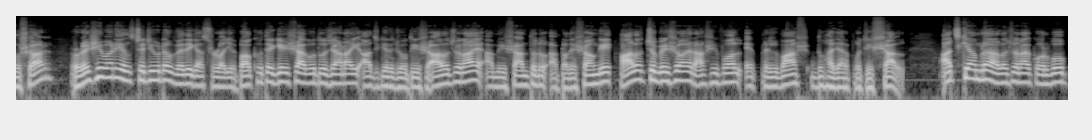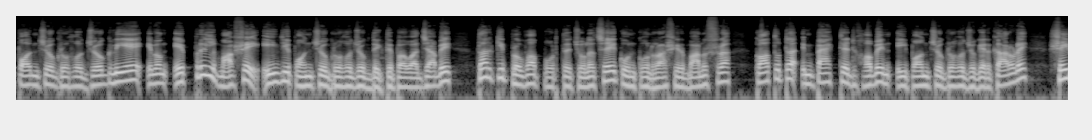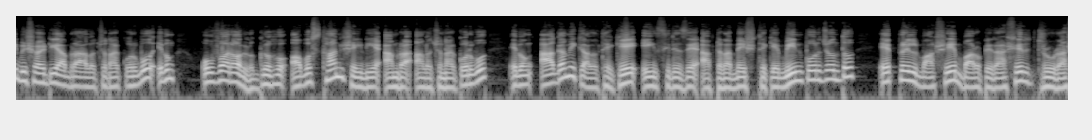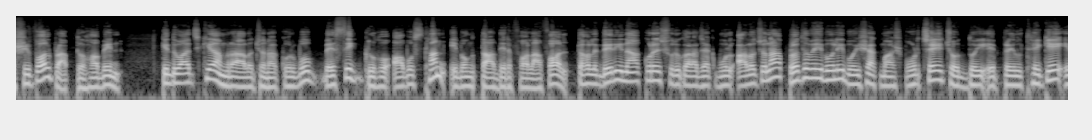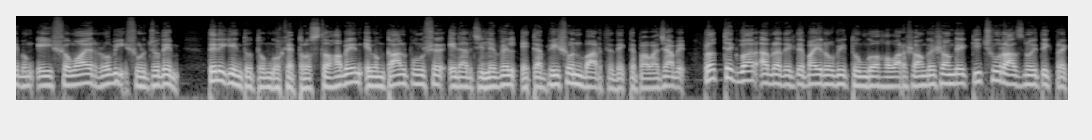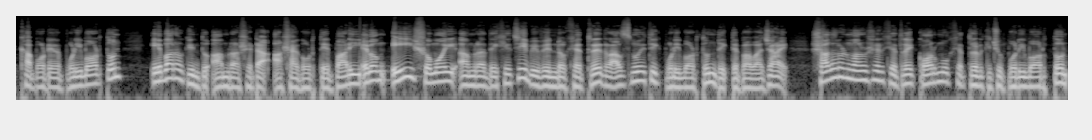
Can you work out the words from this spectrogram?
নমস্কার। Rishibani institute of Vedic অ্যাস্ট্রোলজির পক্ষ থেকে স্বাগত জানাই আজকের জ্যোতিষ আলোচনায়। আমি শান্তনু, আপনাদের সঙ্গে আলোচ্য বিষয় রাশিফল এপ্রিল মাস দু হাজার পঁচিশ সাল। আজকে আমরা আলোচনা করব পঞ্চগ্রহ যোগ নিয়ে এবং এপ্রিল মাসে এই যে পঞ্চগ্রহ যোগ দেখতে পাওয়া যাবে, তার কি প্রভাব পড়তে চলেছে, কোন কোন রাশির মানুষরা কতটা ইম্প্যাক্টেড হবেন এই পঞ্চগ্রহ যোগের কারণে, সেই বিষয়টি আমরা আলোচনা করব এবং ওভারঅল গ্রহ অবস্থান সেই নিয়ে আমরা আলোচনা করব এবং আগামীকাল থেকে এই সিরিজে আপনারা মেষ থেকে মিন পর্যন্ত এপ্রিল মাসে বারোটি রাশির ধ্রু রাশিফল প্রাপ্ত হবেন। কিন্তু আজকে আমরা আলোচনা করব বেসিক গ্রহ অবস্থান এবং তাদের ফলাফল। তাহলে দেরি না করে শুরু করা যাক মূল আলোচনা। প্রথমেই বলি বৈশাখ মাস পড়ছে চোদ্দই এপ্রিল থেকে এবং এই সময় রবি সূর্যদেব। তিনি কিন্তু তুঙ্গক্ষেত্রস্থ হবেন এবং কালপুরুষের এনার্জি লেভেল এটা ভীষণ বাড়তে দেখতে পাওয়া যাবে। প্রত্যেকবার আমরা দেখতে পাই রবি তুঙ্গ হওয়ার সঙ্গে সঙ্গে কিছু রাজনৈতিক প্রেক্ষাপটের পরিবর্তন, এবারও কিন্তু আমরা সেটা আশা করতে পারি এবং এই সময় আমরা দেখেছি বিভিন্ন ক্ষেত্রে রাজনৈতিক পরিবর্তন দেখতে পাওয়া যায়। সাধারণ মানুষের ক্ষেত্রে কর্মক্ষেত্রের কিছু পরিবর্তন,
